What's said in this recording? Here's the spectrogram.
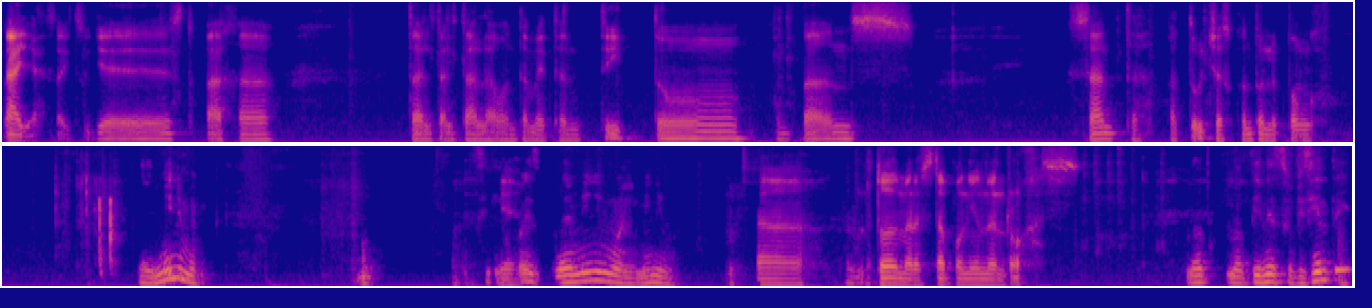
Ah, ya, site suggest, baja, tal, tal, tal, aguántame tantito. Advance. Santa, patruchas, ¿cuánto le pongo? El mínimo. Si le puedes poner mínimo, el mínimo. Está, todas me las está poniendo en rojas. ¿No, ¿No tienes suficiente?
